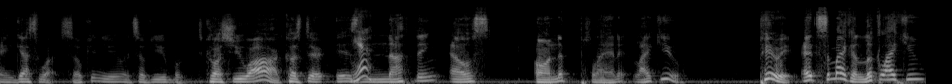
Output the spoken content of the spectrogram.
And guess what? So can you, and so can you, because you are. Because there is Yeah. nothing else on the planet like you. Period. And somebody can look like you.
